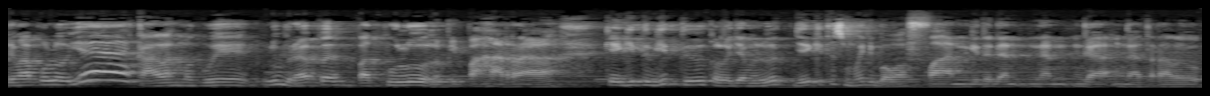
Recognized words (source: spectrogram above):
50 ya kalah sama gue. Lu berapa? 40 lebih parah. Kayak gitu-gitu kalau zaman dulu. Jadi kita semuanya dibawa fun gitu dan nggak nggak terlalu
